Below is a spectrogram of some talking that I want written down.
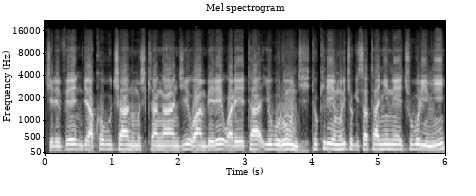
Jereve Ndirakobuca n'umushikiranganji wa mbere wa leta y'u Burundi tukiriye muri ico gisata nyine c'uburimyi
